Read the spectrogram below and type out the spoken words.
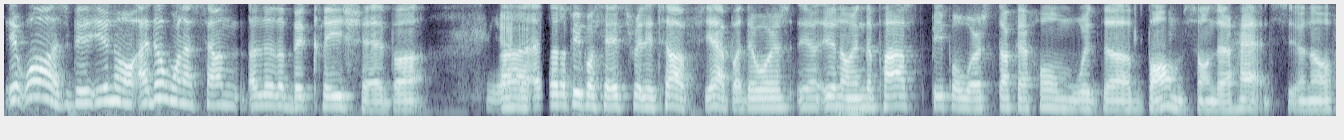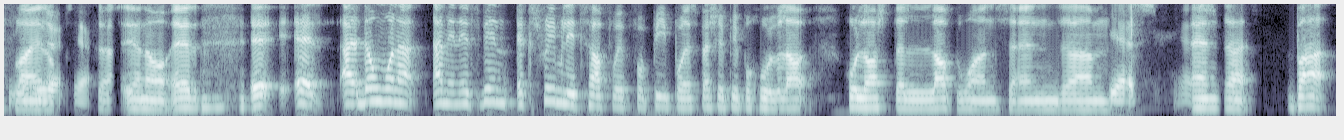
it was. But you know, I don't want to sound a little bit cliche, but yeah. Uh, a lot of people say it's really tough. Yeah, but there was, you know, in the past, people were stuck at home with uh, bombs on their heads. You know, flying. Yeah, yeah, yeah. You know, it, it, it I don't want to. I mean, it's been extremely tough with, for people, especially people who lost who lost their loved ones, and um, yes, yes. and uh, but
